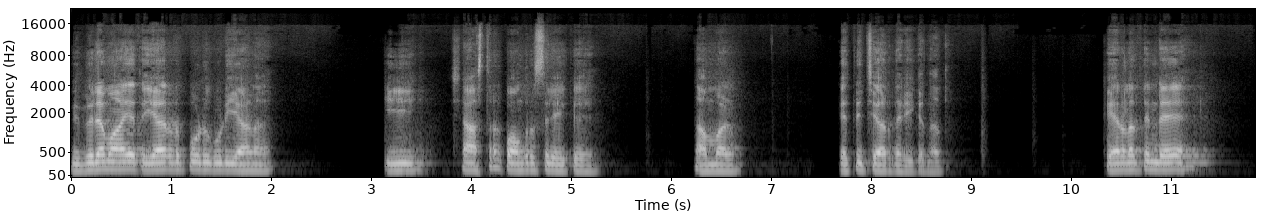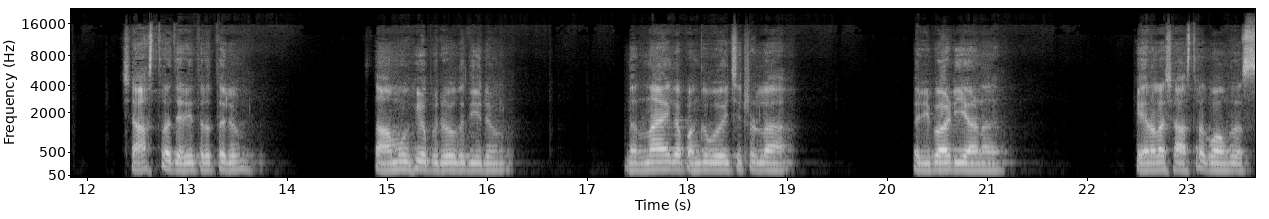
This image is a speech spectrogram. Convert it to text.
വിപുലമായ തയ്യാറെടുപ്പോടുകൂടിയാണ് ഈ ശാസ്ത്ര കോൺഗ്രസ്സിലേക്ക് നമ്മൾ എത്തിച്ചേർന്നിരിക്കുന്നത്. കേരളത്തിന്റെ ശാസ്ത്ര ചരിത്രത്തിലും സാമൂഹിക പുരോഗതിയിലും നിർണായക പങ്കുവഹിച്ചിട്ടുള്ള പരിപാടിയാണ് കേരള ശാസ്ത്ര കോൺഗ്രസ്.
